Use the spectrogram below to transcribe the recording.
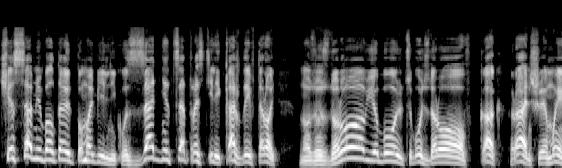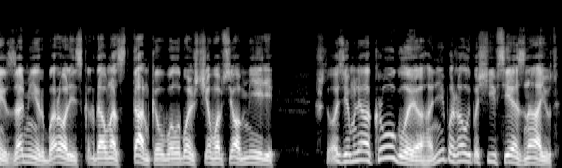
Часами болтают по мобильнику, задницы отрастили каждый второй. Но за здоровье борются, будь здоров. Как раньше мы за мир боролись, когда у нас танков было больше, чем во всем мире. Что земля круглая, они, пожалуй, почти все знают.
